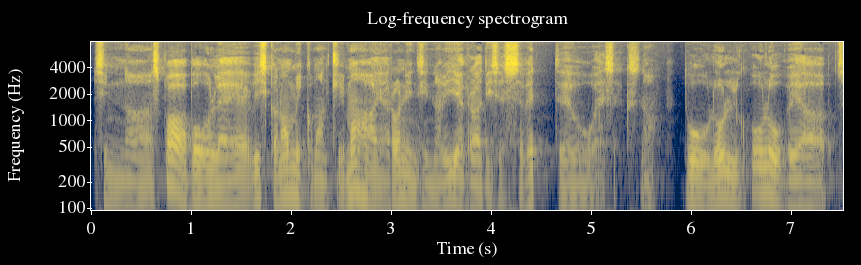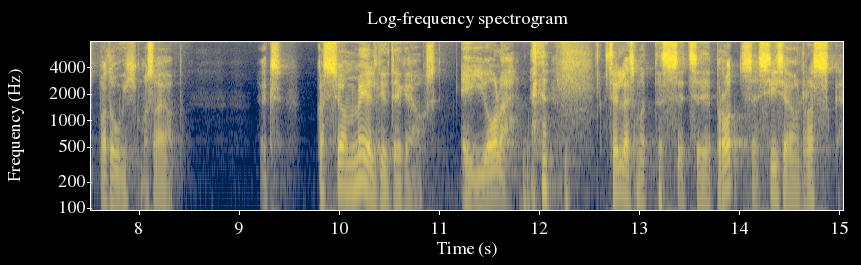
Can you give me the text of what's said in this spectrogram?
sinna spa poole, viskan hommikumantli maha ja ronin sinna viiekraadisesse vette õues, eks noh, tuul ulub ja paduvihma sajab eks. kas see on meeldiv tegevus? ei ole selles mõttes, et see protsess ise on raske.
